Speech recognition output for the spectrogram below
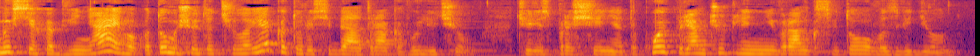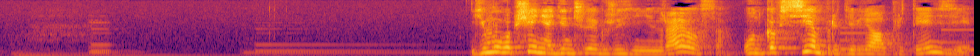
мы всех обвиняем, а потом еще этот человек, который себя от рака вылечил через прощение, такой прям чуть ли не в ранг святого возведен. Ему вообще ни один человек в жизни не нравился. Он ко всем предъявлял претензии,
